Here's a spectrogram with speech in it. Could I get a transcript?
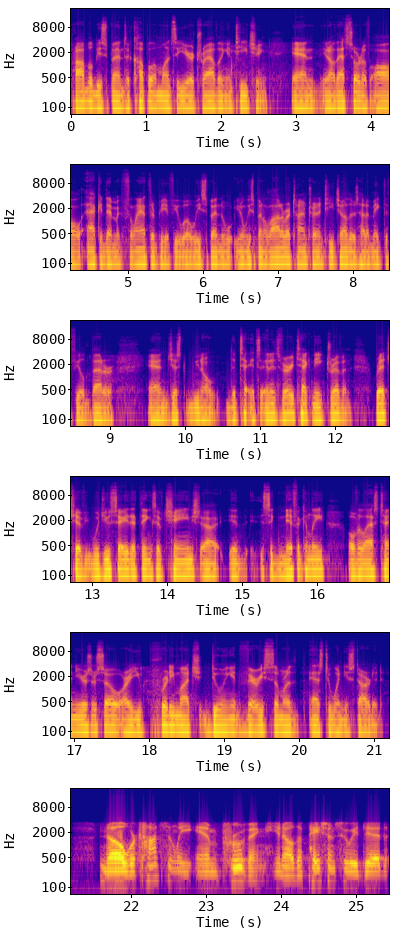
probably spends a couple of months a year traveling and teaching. And you know that's sort of all academic philanthropy if you will. We spend you know we spend a lot of our time trying to teach others how to make the field better. And just you know the te- it's and it's very technique driven. Rich have, would you say that things have changed uh, significantly over the last 10 years or so? Or are you pretty much doing it very similar as to when you started? No we're constantly improving. You know the patients who we did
